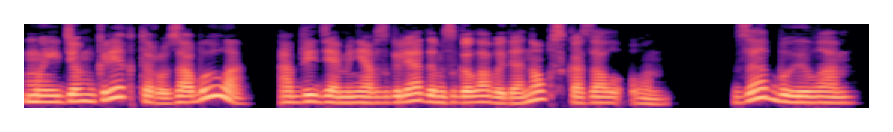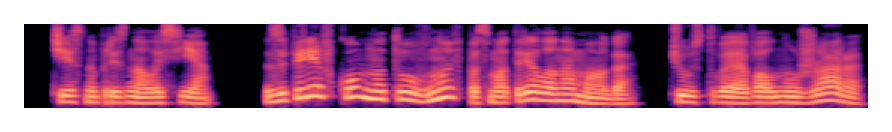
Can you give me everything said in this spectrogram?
«Мы идем к ректору, забыла?» Обведя меня взглядом с головы до ног, сказал он. «Забыла», честно призналась я. Заперев комнату, вновь посмотрела на мага, чувствуя волну жара,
